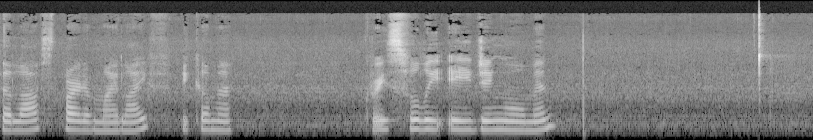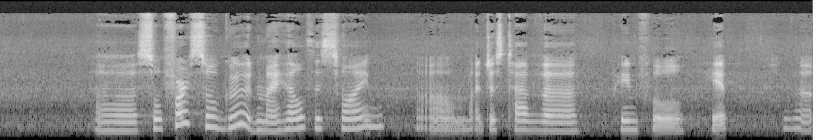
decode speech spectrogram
the last part of my life, become a gracefully aging woman. Uh, so far, so good. My health is fine. Um, I just have a painful hip, uh,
